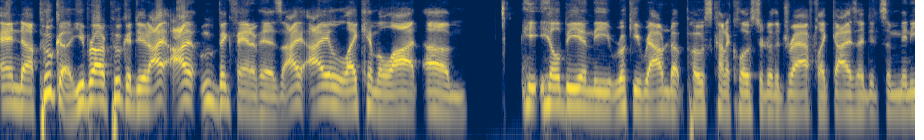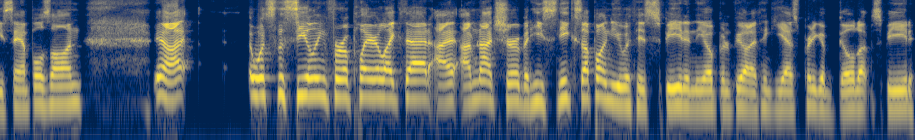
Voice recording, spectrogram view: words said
And uh, Puka, you brought up Puka, dude. I, I'm a big fan of his. I, I like him a lot. Um, he, he'll be in the rookie roundup post kind of closer to the draft like guys i did some mini samples on you know I, what's the ceiling for a player like that? I, I'm not sure, but he sneaks up on you with his speed in the open field. I think he has pretty good build up speed.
